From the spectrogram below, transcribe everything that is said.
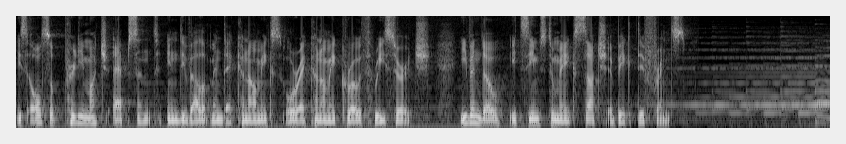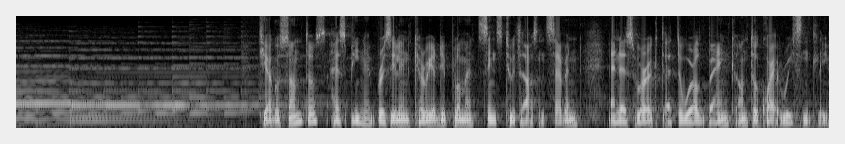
is also pretty much absent in development economics or economic growth research, even though it seems to make such a big difference. Tiago Santos has been a Brazilian career diplomat since 2007 and has worked at the World Bank until quite recently.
